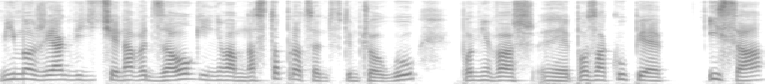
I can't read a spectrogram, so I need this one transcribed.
mimo że jak widzicie nawet załogi nie mam na 100% w tym czołgu, ponieważ e, po zakupie ISA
